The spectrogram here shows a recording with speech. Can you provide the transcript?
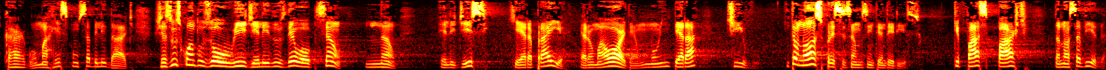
encargo, uma responsabilidade. Jesus, quando usou o id, ele nos deu a opção? Não. Ele disse que era para ir. Era uma ordem, um imperativo. Então nós precisamos entender isso, que faz parte da nossa vida.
